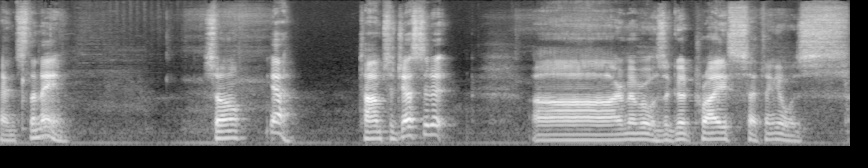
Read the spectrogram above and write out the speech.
hence the name. So, yeah, Tom suggested it. Uh, I remember it was a good price. I think it was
